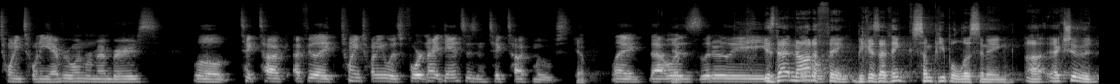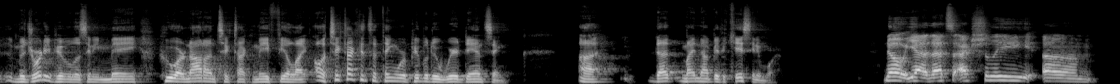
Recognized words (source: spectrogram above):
2020, everyone remembers little TikTok. I feel like 2020 was Fortnite dances and TikTok moves. Yep. Like that was yep. literally. Is that not a thing? thing? Because I think some people listening, uh, actually, the majority of people listening may, who are not on TikTok, may feel like, oh, TikTok is a thing where people do weird dancing. Uh, that might not be the case anymore. No, yeah, that's actually um,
